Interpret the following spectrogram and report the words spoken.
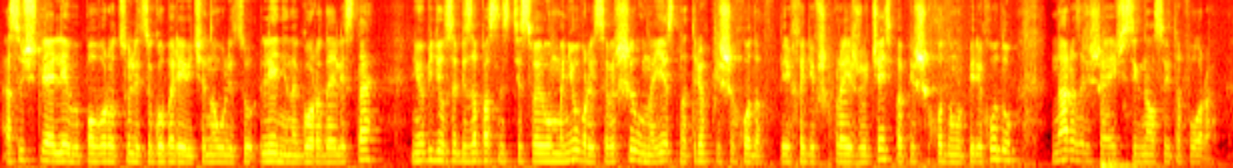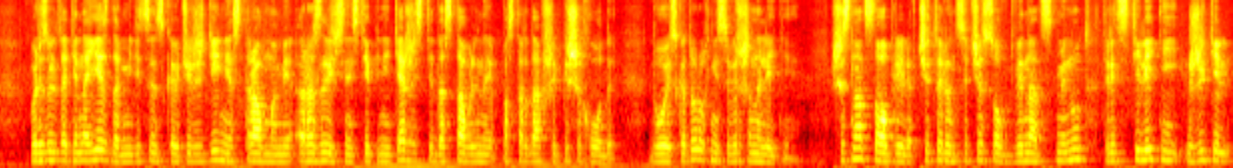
осуществляя левый поворот с улицы Гобаревича на улицу Ленина города Элиста, не убедился в безопасности своего маневра и совершил наезд на трех пешеходов, переходивших проезжую часть по пешеходному переходу на разрешающий сигнал светофора. В результате наезда в медицинское учреждение с травмами различной степени тяжести доставлены пострадавшие пешеходы, двое из которых несовершеннолетние. 16 апреля в 14 часов 12 минут 30-летний житель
